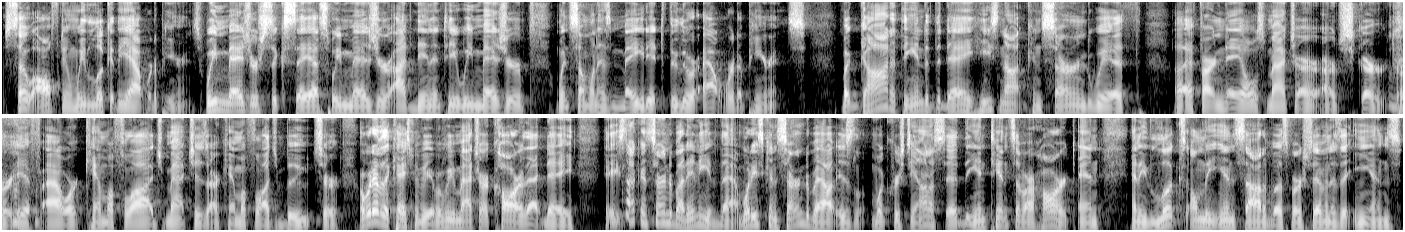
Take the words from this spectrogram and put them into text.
so often we look at the outward appearance. We measure success, we measure identity, we measure when someone has made it through their outward appearance. But God, at the end of the day, He's not concerned with uh, if our nails match our, our skirt, or if our camouflage matches our camouflage boots, or, or whatever the case may be, or if we match our car that day. He's not concerned about any of that. What he's concerned about is what Christiana said, the intents of our heart. And, and he looks on the inside of us. Verse 7 as it ends,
